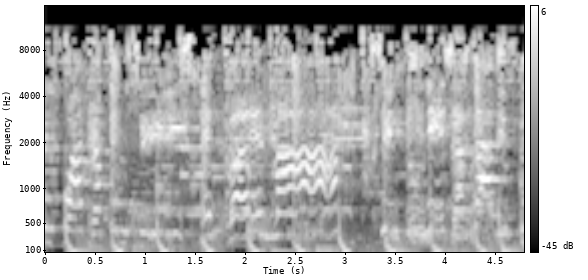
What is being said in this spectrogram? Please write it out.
104.6 et farem mà. Sintonitza Ràdio 4.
